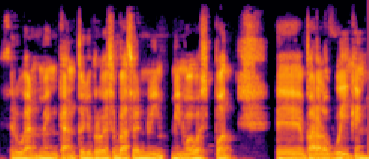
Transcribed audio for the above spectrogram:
Ese lugar me encantó. Yo creo que ese va a ser mi, nuevo spot eh, para los weekends.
